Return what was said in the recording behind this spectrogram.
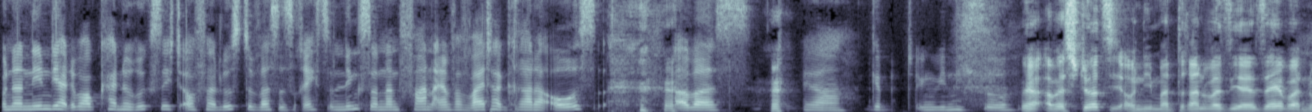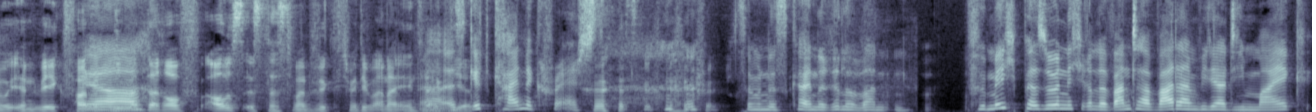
und dann nehmen die halt überhaupt keine Rücksicht auf Verluste, was ist rechts und links, sondern fahren einfach weiter geradeaus. aber es, ja, gibt irgendwie nicht so. Ja, aber es stört sich auch niemand dran, weil sie ja selber nur ihren Weg fahren Ja. und niemand darauf aus ist, dass man wirklich mit dem anderen Ja, interagiert. es gibt keine Crashs. Zumindest keine relevanten. Für mich persönlich relevanter war dann wieder die Mike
